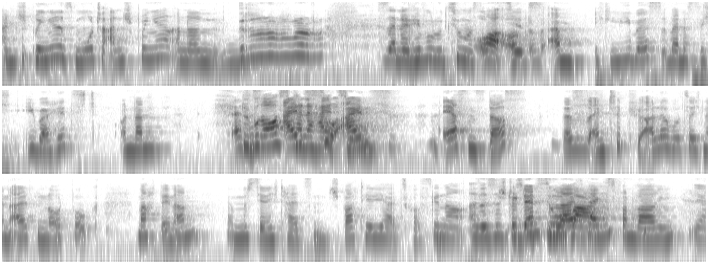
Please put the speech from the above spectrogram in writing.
anspringen, das Motor anspringen und dann. Das ist eine Revolution, was da Oh, passiert. und, ähm, ich liebe es, wenn es sich überhitzt und dann. Du brauchst keine zu Heizung. Eins, erstens das. Das ist ein Tipp für alle. Holt euch einen alten Notebook, macht den an. Müsst ihr nicht heizen. Spart hier die Heizkosten. Genau, also es ist wird so von Vari. Ja,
